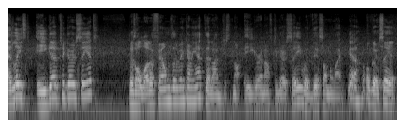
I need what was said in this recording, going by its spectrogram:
at least eager to go see it. There's a lot of films that have been coming out that I'm just not eager enough to go see. With this, I'm like, yeah, I'll go see it.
